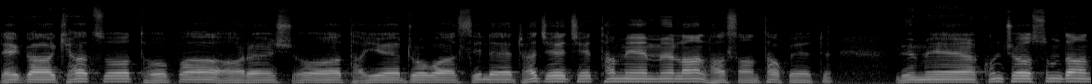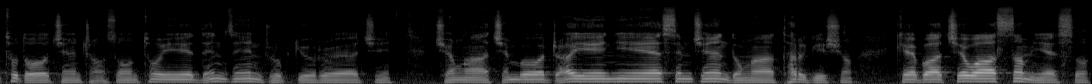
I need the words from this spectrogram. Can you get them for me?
Deka kyatso topa arasho taye drowa sile traje che tame mulan lasan takpe tu. Lume kuncho sumdan tudo chen chanson tuye denzin drup gyuru chi. Chonga chenpo draye nye semchen dunga targisho. Keba chewa samyeso.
